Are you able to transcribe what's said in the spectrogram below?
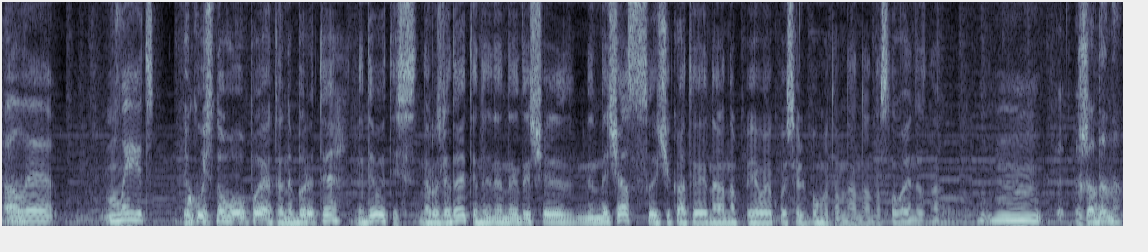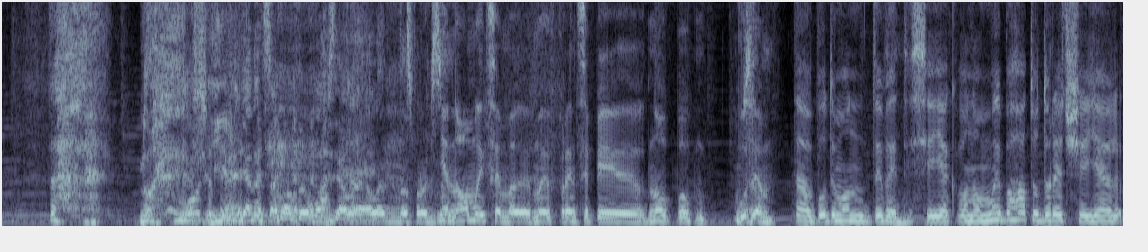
Але ми Якогось нового поета не берете, не дивитесь, не розглядаєте, не, не, не, ще не, не час чекати на, на появу якогось альбому, там на, на, на слова, я не знаю. Жадана. Ну, Може я, я не це мав на увазі, але, але насправді Ні, ну а ми це ми, ми, в принципі, ну будемо. Та будемо дивитися, як воно. Ми багато, до речі, я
